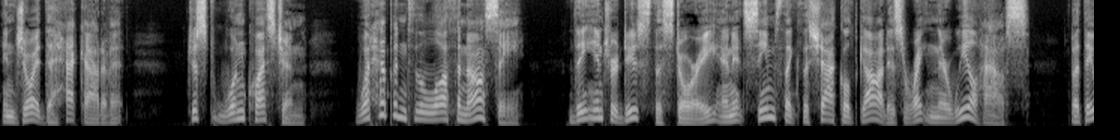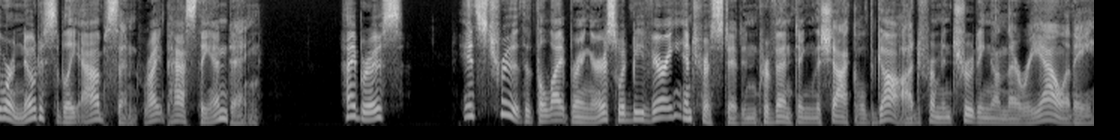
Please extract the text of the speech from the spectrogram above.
Enjoyed the heck out of it. Just one question What happened to the Lothanasi? They introduced the story, and it seems like the shackled god is right in their wheelhouse, but they were noticeably absent right past the ending. Hi, Bruce. It's true that the Lightbringers would be very interested in preventing the shackled god from intruding on their reality.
